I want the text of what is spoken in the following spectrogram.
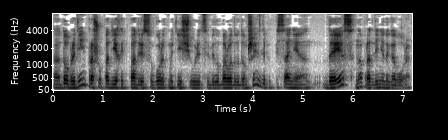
Добрый день, прошу подъехать по адресу город Мытищи, улица Белобородова, дом 6 для подписания ДС на продление договора.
